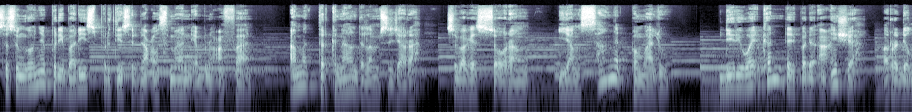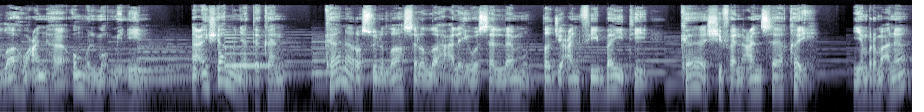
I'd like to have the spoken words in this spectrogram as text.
sesungguhnya pribadi seperti Sayyidina Uthman ibn Affan amat terkenal dalam sejarah sebagai seorang yang sangat pemalu. Diriwayatkan daripada Aisyah radhiyallahu anha ummul mukminin. Aisyah menyatakan, "Kana Rasulullah sallallahu alaihi wasallam muttaji'an fi baiti kashifan an saqayh." Yang bermakna,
